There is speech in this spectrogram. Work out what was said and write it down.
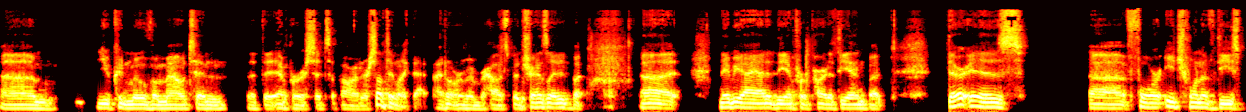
um, you can move a mountain that the emperor sits upon or something like that. I don't remember how it's been translated, but uh, maybe I added the emperor part at the end. But there is uh, for each one of these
